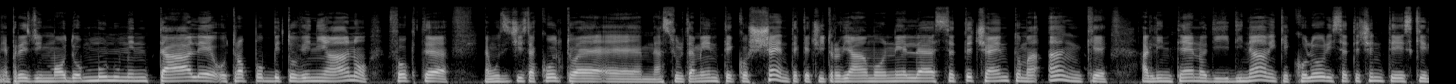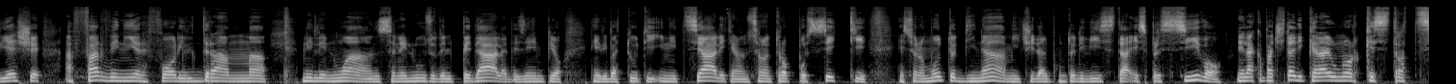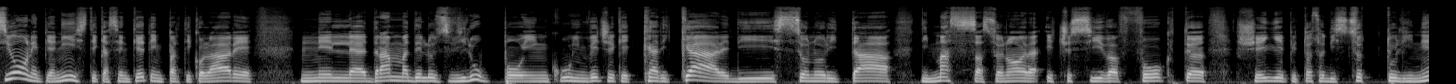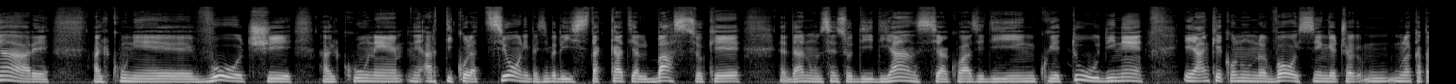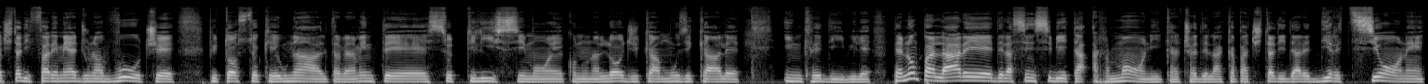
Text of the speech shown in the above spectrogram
preso in modo monumentale o troppo beethoveniano. Vogt, da musicista colto, è, è assolutamente cosciente che ci troviamo nel Settecento, ma anche all'interno di dinamiche, colori settecenteschi riesce a far venire venire fuori il dramma nelle nuance, nell'uso del pedale, ad esempio nei ribattuti iniziali che non sono troppo secchi e sono molto dinamici dal punto di vista espressivo, nella capacità di creare un'orchestrazione pianistica, sentite in particolare nel dramma dello sviluppo in cui invece che caricare di sonorità, di massa sonora eccessiva, Vogt sceglie piuttosto di sottolineare sottolineare alcune voci, alcune eh, articolazioni, per esempio degli staccati al basso che eh, danno un senso di, di ansia, quasi di inquietudine e anche con un voicing, cioè mm, una capacità di fare emergere una voce piuttosto che un'altra, veramente sottilissimo e con una logica musicale incredibile. Per non parlare della sensibilità armonica, cioè della capacità di dare direzione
